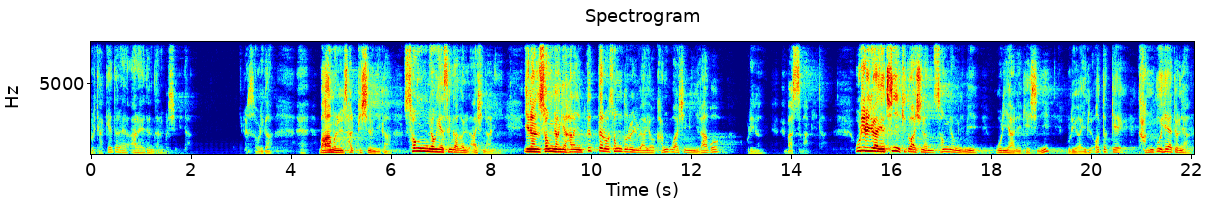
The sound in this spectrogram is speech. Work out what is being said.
우리가 깨달아야 알아야 된다는 것입니다. 그래서 우리가 예, 마음을 살피시는 이가 성령의 생각을 아시나니 이는 성령이 하나님 뜻대로 성도를 위하여 강구하심이니라고 우리는 말씀합니다. 우리를 위하여 친히 기도하시는 성령님이 우리 안에 계시니 우리가 이를 어떻게 강구해야 되냐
